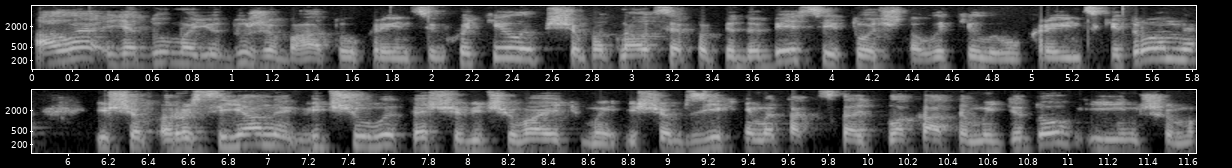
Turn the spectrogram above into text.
Але я думаю, дуже багато українців хотіли б, щоб от на оце попідобєсі точно летіли українські дрони, і щоб росіяни відчули те, що відчувають ми, і щоб з їхніми так сказати плакатами дідов і іншими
